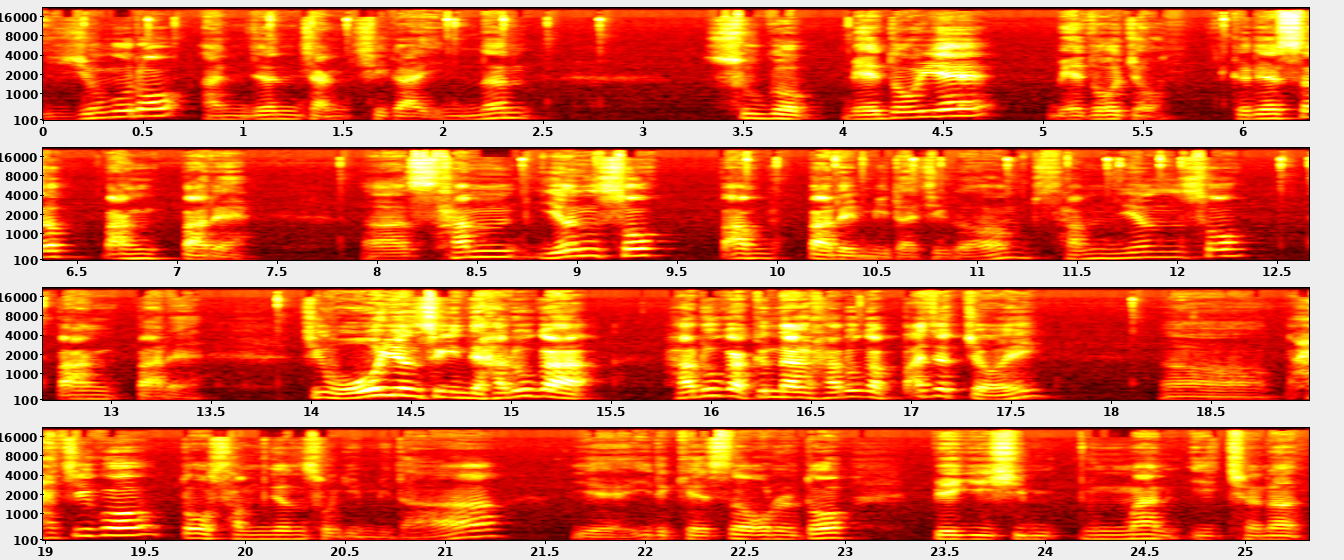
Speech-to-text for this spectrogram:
이중으로 안전장치가 있는 수급 매도의 매도존 그래서 빵빠레 아, 3연속 빵빠레입니다. 지금 3연속 빵빠레 지금 5연속인데 하루가 하루가 그날 하루가 빠졌죠. 어, 빠지고 또 3연속입니다. 예, 이렇게 해서 오늘도 126만 2천 원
